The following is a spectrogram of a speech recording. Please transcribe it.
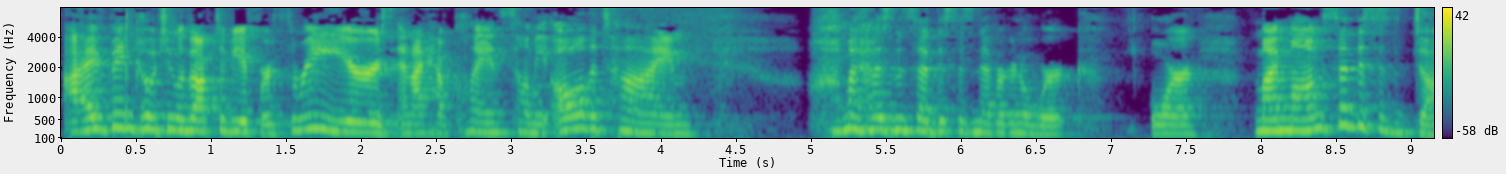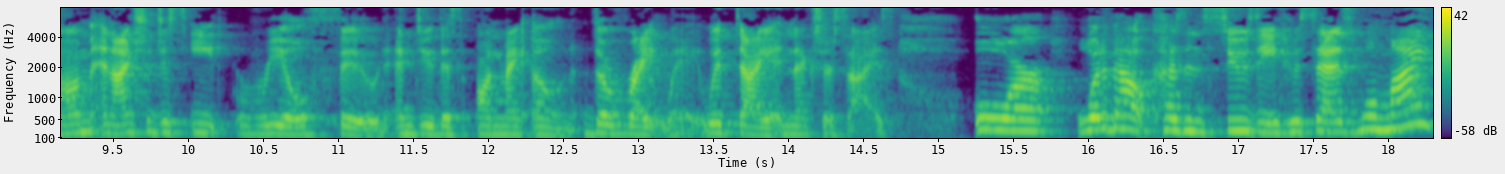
I've been coaching with Optavia for three years, and I have clients tell me all the time, my husband said this is never gonna work, or my mom said this is dumb and I should just eat real food and do this on my own, the right way with diet and exercise. Or what about cousin Susie who says, well, my,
